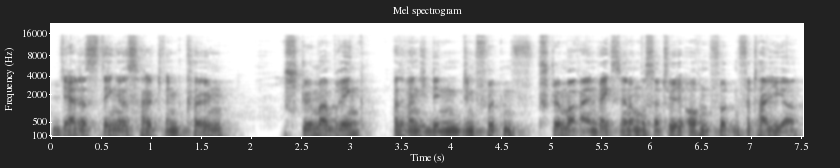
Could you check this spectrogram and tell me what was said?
Ja, das Ding ist halt, wenn Köln Stürmer bringt, also wenn die den, den vierten Stürmer reinwechseln, dann muss natürlich auch einen vierten Verteidiger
